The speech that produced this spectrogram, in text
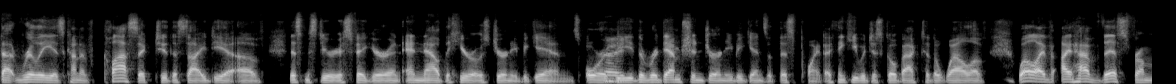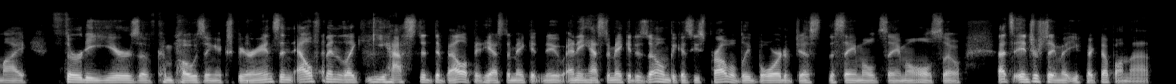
that really is kind of classic to this idea of this mysterious figure and and now the hero's journey begins or right. the the redemption journey begins at this point. I think he would just go back to the well of well i've i have this from my 30 years of composing experience and elfman like he has to develop it he has to make it new and he has to make it his own because he's probably bored of just the same old same old. So that's interesting that you've picked up on that.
